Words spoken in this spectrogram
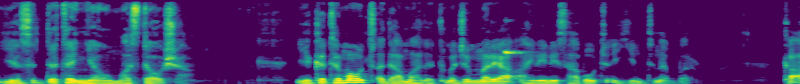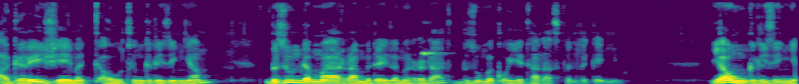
የስደተኛው ማስታወሻ የከተማው ጸዳ ማለት መጀመሪያ ዓይኔን የሳበው ትዕይንት ነበር። ከአገሬ ይዤ የመጣሁት እንግሊዝኛም ብዙ እንደማያራምደኝ ለመረዳት ብዙ መቆየት አላስፈለገኝም። ያው እንግሊዝኛ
